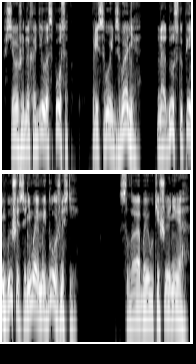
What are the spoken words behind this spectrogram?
все же находило способ присвоить звание на одну ступень выше занимаемой должности. Слабое утешение.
